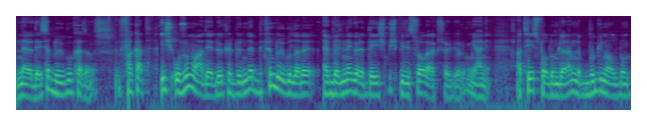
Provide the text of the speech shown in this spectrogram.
neredeyse duygu kazanır. Fakat iş uzun vadeye döküldüğünde bütün duyguları evveline göre değişmiş birisi olarak söylüyorum. Yani ateist olduğum dönemde bugün olduğum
